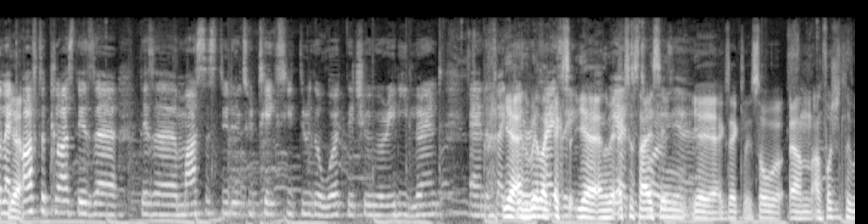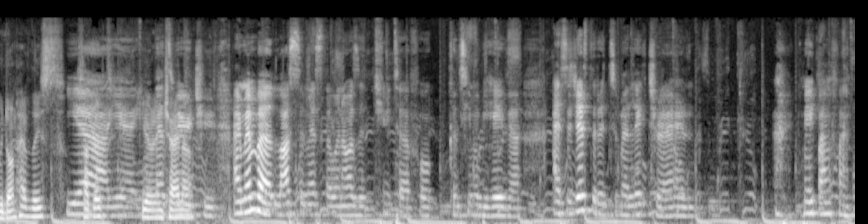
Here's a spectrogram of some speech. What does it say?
so like yeah. after class, there's a there's a master student who takes you through the work that you already learned, and it's like yeah, and we're like ex- yeah, and we're exercising. tutorials, yeah. yeah. exactly. So um, unfortunately, we don't have this Yeah, subject yeah, yeah. here in That's China. very true. I remember last semester when I was a tutor for consumer behavior, I suggested it to my lecturer and made fun fun.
